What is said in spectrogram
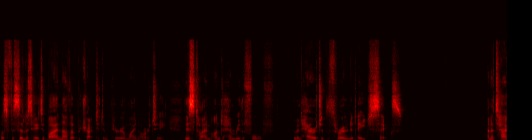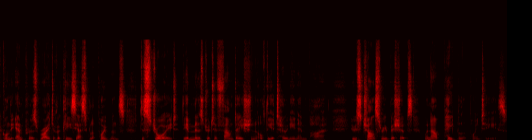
was facilitated by another protracted imperial minority, this time under Henry IV, who inherited the throne at age six. An attack on the emperor's right of ecclesiastical appointments destroyed the administrative foundation of the Ottonian Empire, whose chancery bishops were now papal appointees.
